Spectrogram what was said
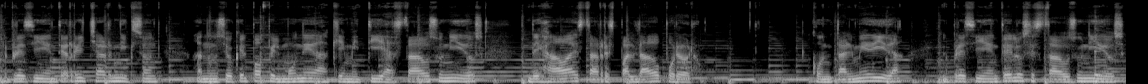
el presidente Richard Nixon anunció que el papel moneda que emitía Estados Unidos dejaba de estar respaldado por oro. Con tal medida, el presidente de los Estados Unidos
